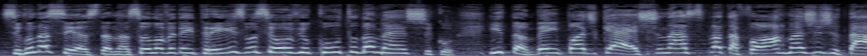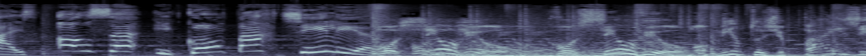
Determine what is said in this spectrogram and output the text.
Segunda a sexta, na sua 93, você ouve o culto doméstico e também podcast nas plataformas digitais. Ouça e compartilhe. Você ouviu? Você ouviu? Momentos de paz e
